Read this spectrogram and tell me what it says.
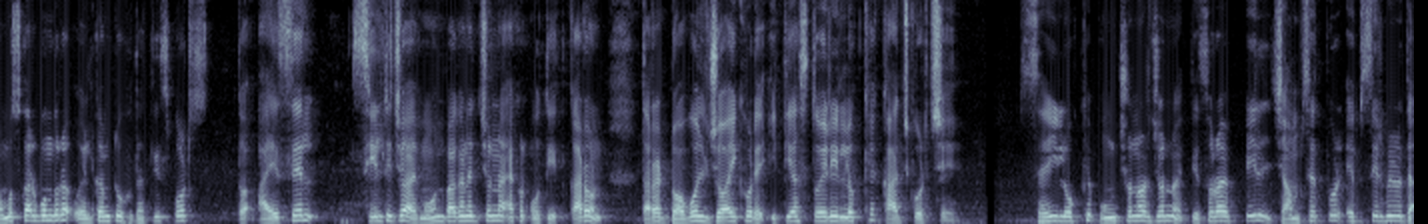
নমস্কার বন্ধুরা, ওয়েলকাম টু হুদাতি স্পোর্টস। তো আইএসএল শিল্ড জয় মোহনবাগানের জন্য এখন অতীত, কারণ তারা ডবল জয় করে ইতিহাস তৈরির লক্ষ্যে কাজ করছে। সেই লক্ষ্যে পৌঁছানোর জন্য তেসরা এপ্রিল জামশেদপুর এফসির বিরুদ্ধে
